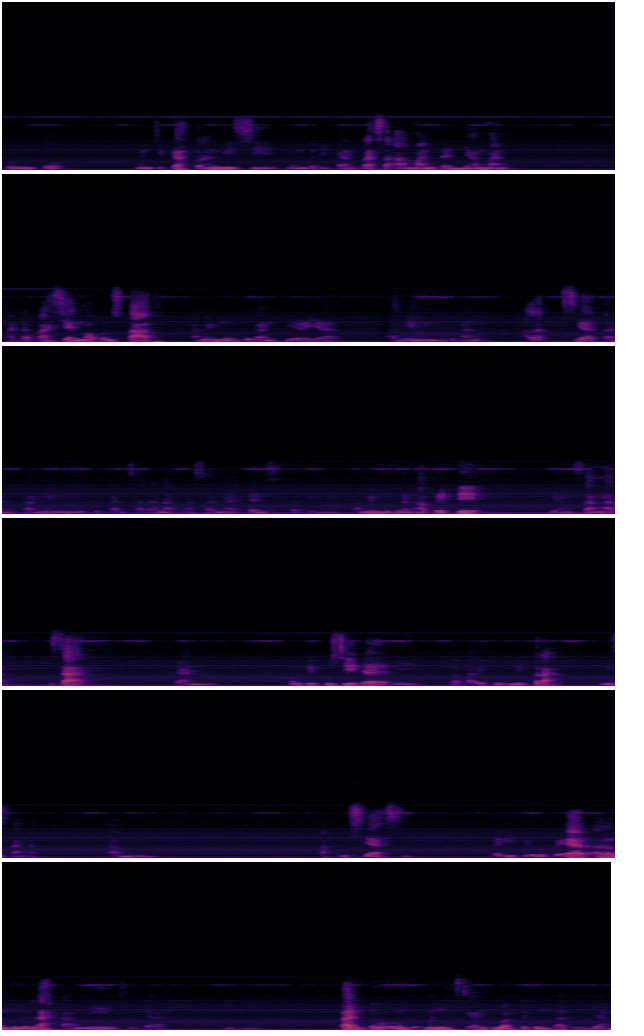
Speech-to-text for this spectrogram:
untuk mencegah transmisi, memberikan rasa aman dan nyaman pada pasien maupun staf. Kami membutuhkan biaya, kami membutuhkan alat kesehatan, kami membutuhkan sarana prasarana dan sebagainya. Kami membutuhkan APD yang sangat besar dan kontribusi dari Bapak Ibu Mitra ini sangat kami apresiasi. Dari PUPR, Alhamdulillah kami sudah bantu untuk menyelesaikan dua gedung baru yang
